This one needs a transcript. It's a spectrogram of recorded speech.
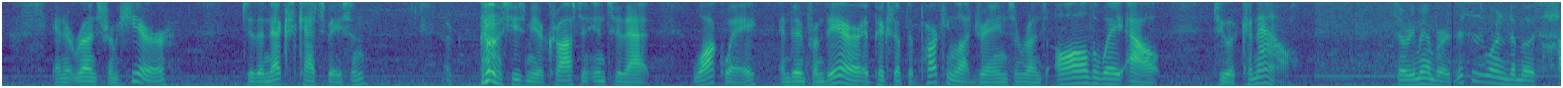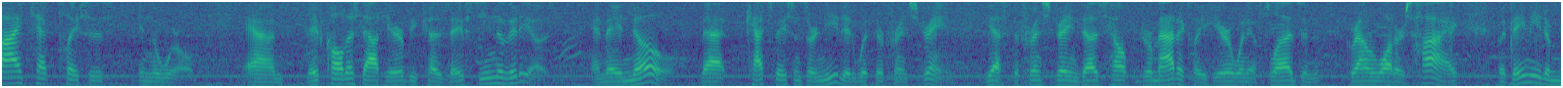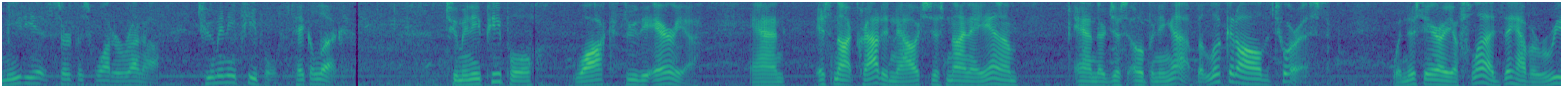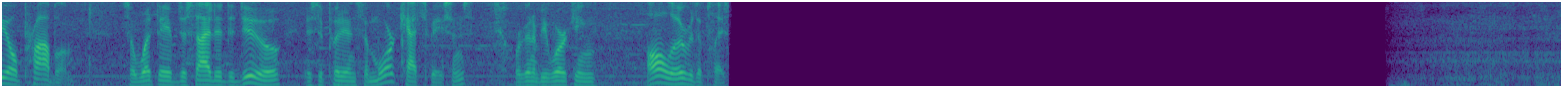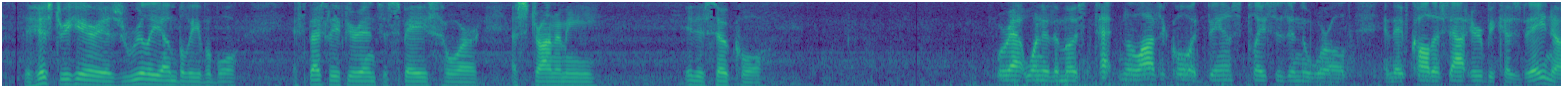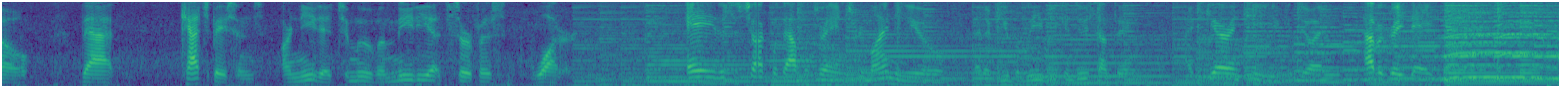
and it runs from here to the next catch basin, excuse me, across and into that walkway. And then from there, it picks up the parking lot drains and runs all the way out to a canal. So remember, this is one of the most high-tech places in the world. And they've called us out here because they've seen the videos and they know that catch basins are needed with their French drain. Yes, the French drain does help dramatically here when it floods and groundwater is high, but they need immediate surface water runoff. Too many people, take a look, too many people walk through the area and it's not crowded now, it's just 9 a.m. and they're just opening up. But look at all the tourists. When this area floods, they have a real problem. So what they've decided to do is to put in some more catch basins. We're going to be working all over the place. The history here is really unbelievable, especially if you're into space or astronomy. It is so cool. We're at one of the most technological advanced places in the world and they've called us out here because they know that catch basins are needed to move immediate surface water. Hey, this is Chuck with Apple Drains reminding you that if you believe you can do something, I guarantee you can do it. Have a great day.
